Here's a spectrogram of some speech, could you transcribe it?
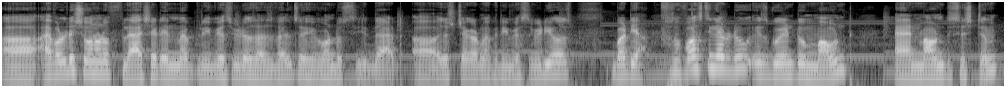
uh, I've already shown how to flash it in my previous videos as well so if you want to see that uh, just check out my previous videos. But yeah so first thing you have to do is go into mount and mount the system.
